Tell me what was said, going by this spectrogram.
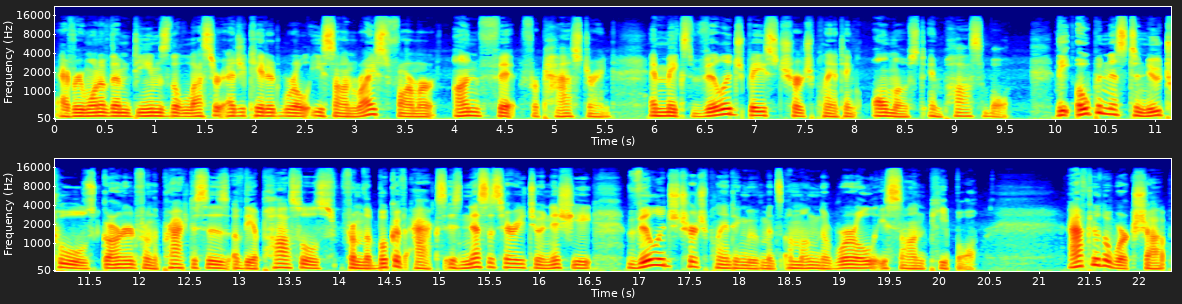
Every one of them deems the lesser educated rural Isan rice farmer unfit for pastoring and makes village based church planting almost impossible. The openness to new tools garnered from the practices of the apostles from the book of Acts is necessary to initiate village church planting movements among the rural Isan people. After the workshop,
